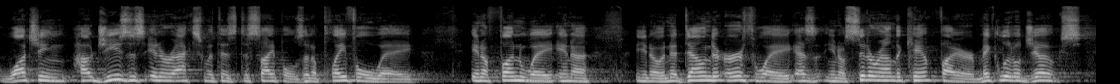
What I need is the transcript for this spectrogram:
watching how Jesus interacts with his disciples in a playful way, in a fun way, in a you know, in a down to earth way, as you know, sit around the campfire, make little jokes.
